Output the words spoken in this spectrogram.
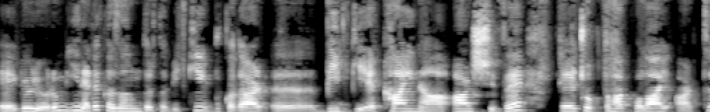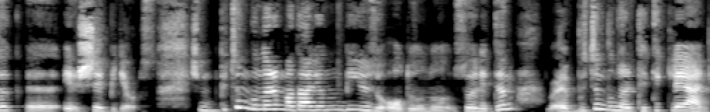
e, görüyorum. Yine de kazanımdır tabii ki bu kadar e, bilgiye, kaynağa, arşive e, çok daha kolay artık e, erişebiliyoruz. Şimdi bütün bunların madalyonun bir yüzü olduğunu söyledim. E, bütün bunları tetikleyen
